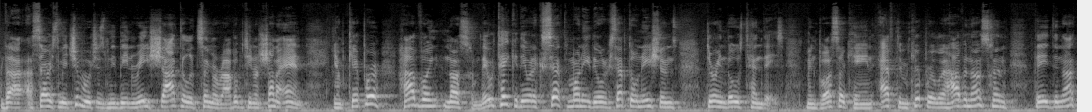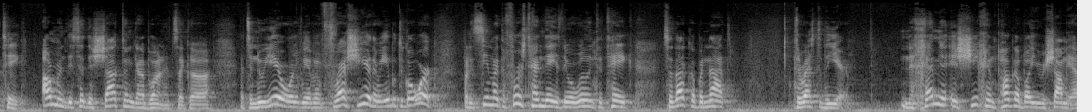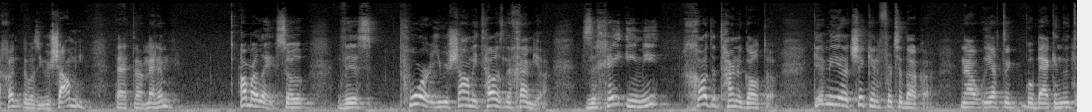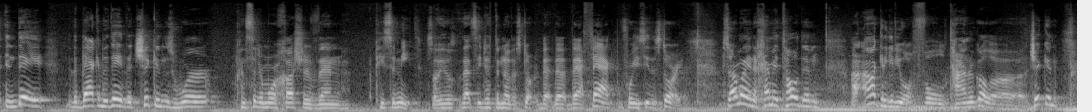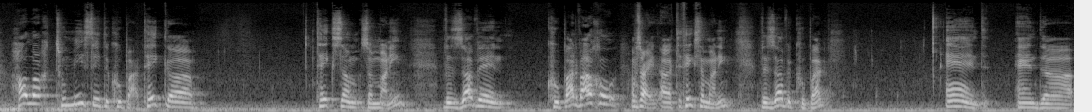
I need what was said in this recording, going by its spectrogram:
the Aseres Mitzvah, which is being raised shatel at Semer Rabbah between Rosh Hashanah and Yom Kippur, Havoin Naschim. They would take it, they would accept money, they would accept donations during those 10 days. Min Basar Kain, after Yom Kippur, Lehavin Naschim, they did not take. Amrin, they said the Shatan Gabon. It's like a, it's a new year, or we have a fresh year that we're able to go work. But it seemed like the first 10 days they were willing to take tzedakah, but not the rest of the year. Nehemiah is Shichin Paga by Yerushalmi Echad. There was a Yerushalmi that uh, met him Amarle. So this poor Yerushalmi tells Nehemiah, Zechei imi chad tarnagolta. Give me a chicken for tzedakah. Now we have to go back in the in day. The back in the day, the chickens were considered more chashuv than a piece of meat. So that's you have to know the story, that, that, that fact before you see the story. So Amalei Nehemiah told him, "I'm not going to give you a full tarnagol, a chicken. Halach to me say kupa. Take uh, take some some money." The zavin kupad I'm sorry, uh, to take some money, the zavin kupad, and and uh,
